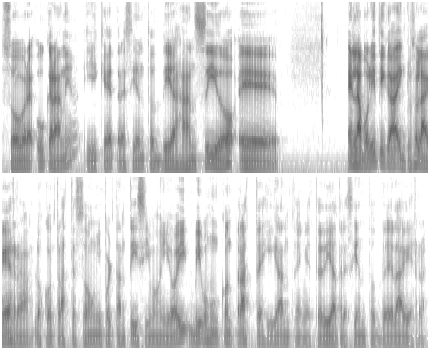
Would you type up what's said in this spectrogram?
sobre Ucrania y que 300 días han sido... Eh, en la política, incluso en la guerra, los contrastes son importantísimos y hoy vimos un contraste gigante en este día 300 de la guerra.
